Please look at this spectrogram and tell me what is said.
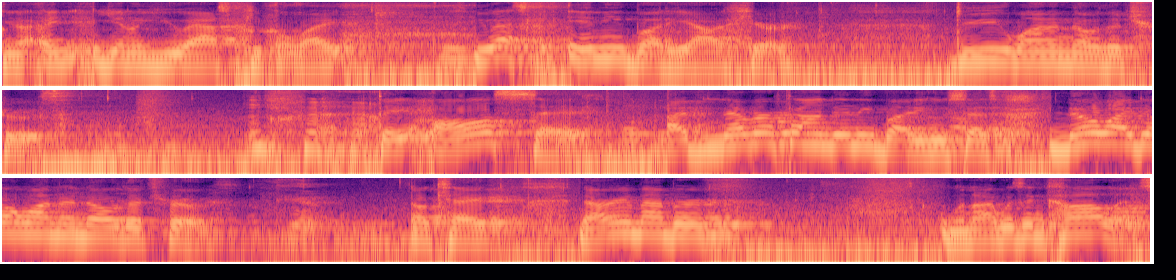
You know, and you know, you ask people, right? You ask anybody out here, do you want to know the truth? they all say, I've never found anybody who says, no, I don't want to know the truth. Okay, now remember, when I was in college,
